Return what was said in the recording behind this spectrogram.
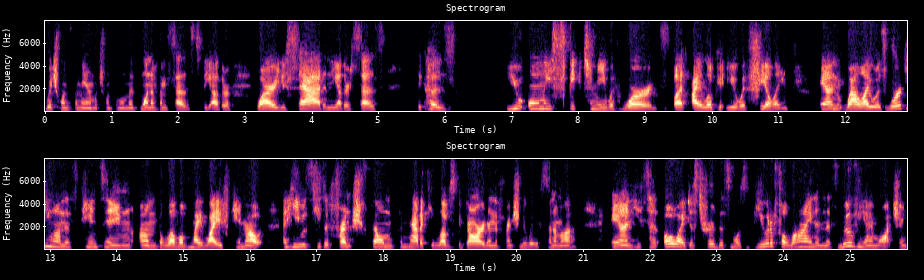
which one's the man, which one's the woman. One of them says to the other, Why are you sad? And the other says, Because you only speak to me with words, but I look at you with feeling. And while I was working on this painting, um, The Love of My Life came out and he was he's a French film fanatic. He loves Godard and the French New Wave cinema. And he said, "Oh, I just heard this most beautiful line in this movie I'm watching,"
